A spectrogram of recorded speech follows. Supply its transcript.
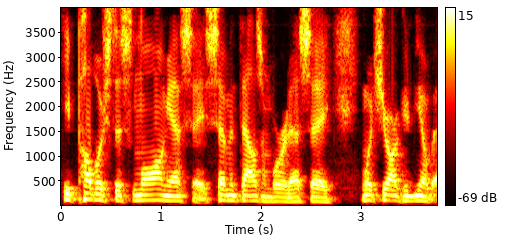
he, published this long essay, seven thousand word essay, in which he argued you know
